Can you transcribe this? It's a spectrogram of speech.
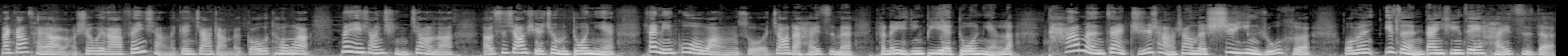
那刚才啊，老师为大家分享了跟家长的沟通啊，那也想请教了，老师教学这么多年，在您过往所教的孩子们，可能已经毕业多年了，他们在职场上的适应如何？我们一直很担心这些孩子的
